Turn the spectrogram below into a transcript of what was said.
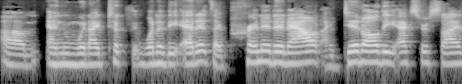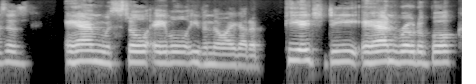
Um, and when I took the, one of the edits, I printed it out. I did all the exercises and was still able, even though I got a PhD and wrote a book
